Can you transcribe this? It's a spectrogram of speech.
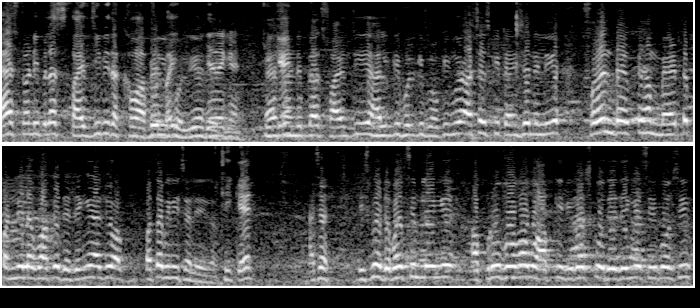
S twenty plus five G भी रखा हुआ बिल्कुल ये देखें S twenty plus five G हल्की फुल्की ब्रोकिंग हुई। अच्छा इसकी टेंशन नहीं लिए। फ्रंट बैक पे हम मैट पे पन्नी लगवा के दे देंगे जो पता भी नहीं चलेगा। ठीक है? अच्छा इसमें डबल सिम लेंगे अप्रूव होगा वो आपके व्यूवर्स को दे देंगे सिर्फ़ और सिर्फ़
